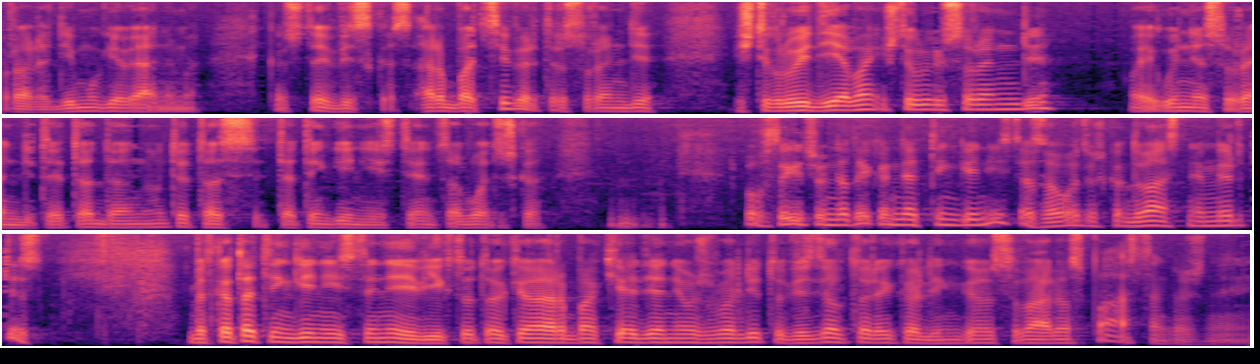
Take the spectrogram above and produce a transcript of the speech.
praradimų gyvenime, kad štai viskas. Arba atsiverti ir surandi iš tikrųjų Dievą, iš tikrųjų surandi, o jeigu nesurandi, tai tada, nu, tai tas ta tinginystė savotiška. Pasakyčiau, ne tai, kad netinginystė, savotiška dvasinė mirtis. Bet kad ta tinginystė neįvyktų tokia arba kėdė neužvalytų, vis dėlto reikalingas valios pastangos, žinai.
